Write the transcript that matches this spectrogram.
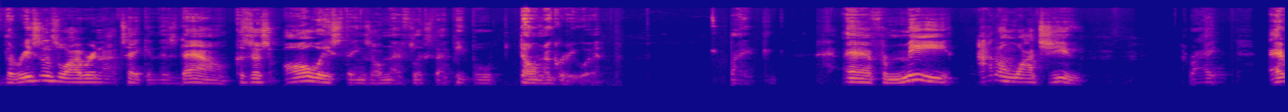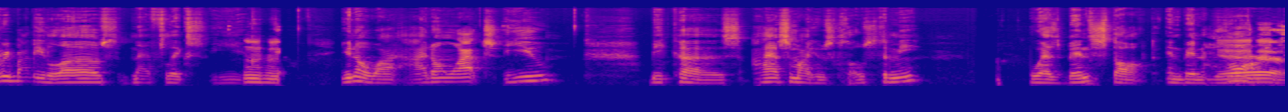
the reasons why we're not taking this down because there's always things on Netflix that people don't agree with. Like, and for me, I don't watch you, right? Everybody loves Netflix. You, mm-hmm. you know why I don't watch you? Because I have somebody who's close to me who has been stalked and been yeah. harmed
